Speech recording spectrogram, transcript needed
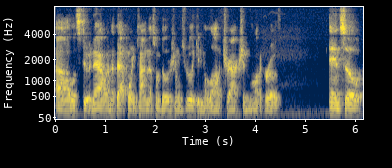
uh, let's do it now. And at that point in time, that's when Buildertrend was really getting a lot of traction, a lot of growth. And so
